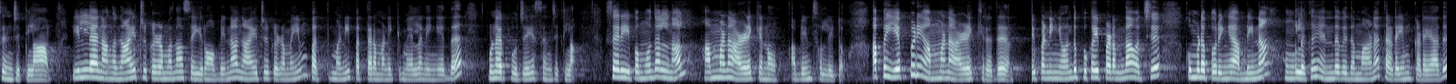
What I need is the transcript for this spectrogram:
செஞ்சுக்கலாம். இல்லை நாங்கள் ஞாயிற்றுக்கிழமை தான் செய்கிறோம் அப்படின்னா ஞாயிற்றுக்கிழமையும் பத்து மணி பத்தரை மணிக்கு மேலே நீங்கள் இதை புனர் பூஜையை செஞ்சுக்கலாம். சரி இப்போ முதல் நாள் அம்மனை அழைக்கணும் அப்படின்னு சொல்லிட்டோம். அப்போ எப்படி அம்மனை அழைக்கிறது? இப்போ நீங்கள் வந்து புகைப்படம் தான் வச்சு கும்பிட போகிறீங்க அப்படின்னா உங்களுக்கு எந்த விதமான தடையும் கிடையாது.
